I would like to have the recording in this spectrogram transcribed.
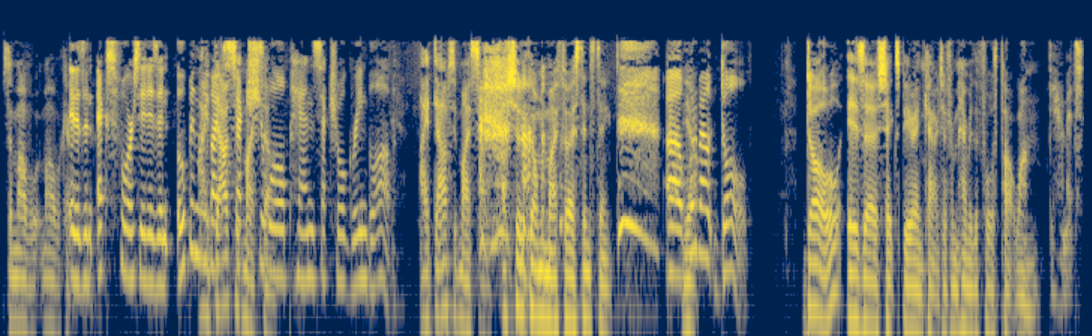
It's a Marvel Marvel character. is an X Force. It is an openly I bisexual, pansexual green blob. I doubted myself. I should have gone with my first instinct. Uh, Yeah. What about Dole? Dole is a Shakespearean character from Henry IV, Part One. Damn it.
